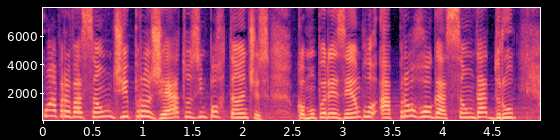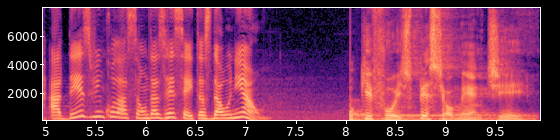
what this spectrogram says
com a aprovação de projetos importantes, como, por exemplo, a prorrogação da DRU, a desvinculação das receitas da União. O que foi especialmente,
